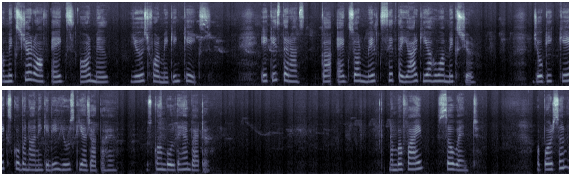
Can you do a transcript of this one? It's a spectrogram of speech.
अ मिक्सचर ऑफ़ एग्स और milk used for making cakes एक इस तरह का एग्स और मिल्क से तैयार किया हुआ मिक्सचर जो कि केक्स को बनाने के लिए यूज़ किया जाता है। उसको हम बोलते हैं batter number five servant a person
